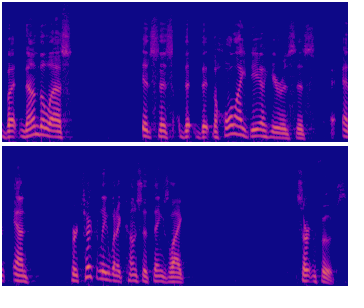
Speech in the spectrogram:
but nonetheless, it's this, the, the, the whole idea here is this, and, and particularly when it comes to things like certain foods,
